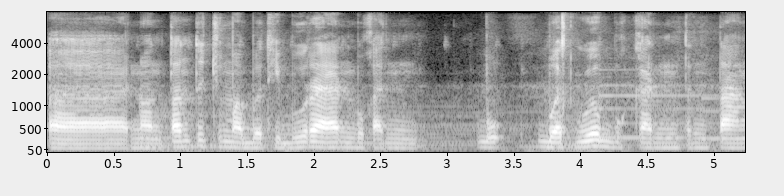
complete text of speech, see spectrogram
uh, nonton tuh cuma buat hiburan bukan bu, buat gue bukan tentang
